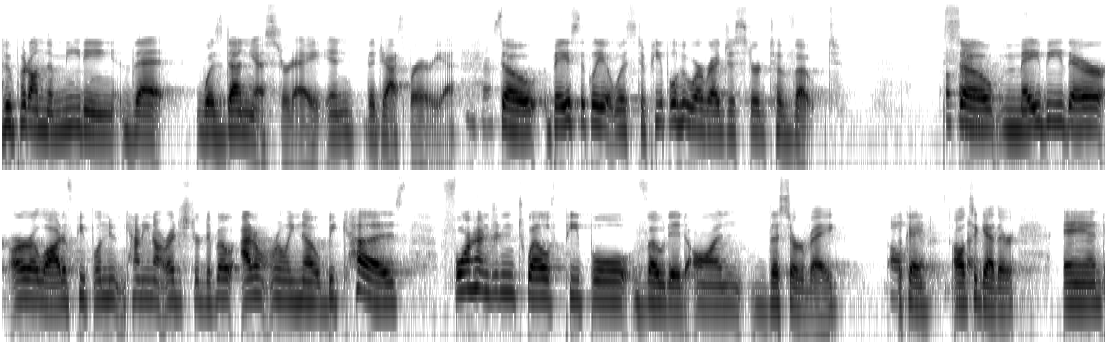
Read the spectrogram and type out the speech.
who put on the meeting that was done yesterday in the Jasper area. Okay. So basically, it was to people who are registered to vote. Okay. So maybe there are a lot of people in Newton County not registered to vote. I don't really know because 412 people voted on the survey. Okay, Altogether. altogether. And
